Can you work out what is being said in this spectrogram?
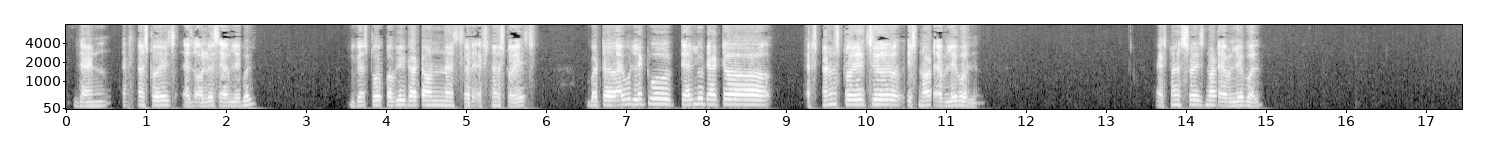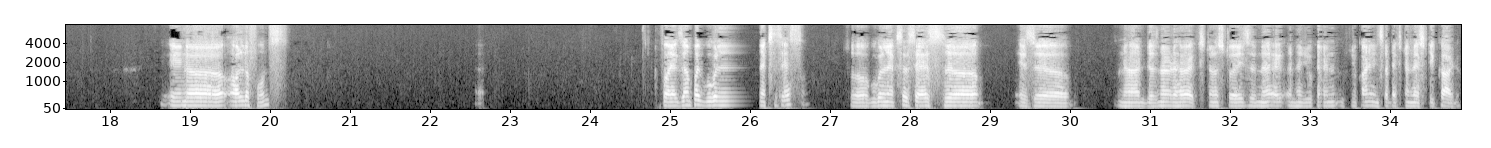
Then external storage is always available. You can store public data on external storage. But uh, I would like to tell you that uh, external storage uh, is not available external storage is not available in uh, all the phones. For example, Google Nexus S. So Google Nexus S uh, is uh, does not have external storage, and, and, you can you can insert external SD card.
